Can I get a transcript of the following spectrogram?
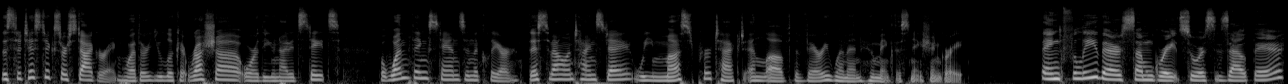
The statistics are staggering, whether you look at Russia or the United States, but one thing stands in the clear. This Valentine's Day, we must protect and love the very women who make this nation great. Thankfully, there are some great sources out there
